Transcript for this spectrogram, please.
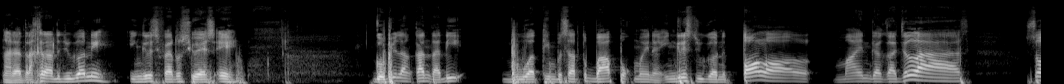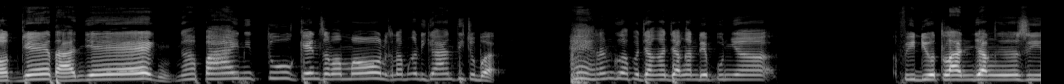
Nah dan terakhir ada juga nih Inggris versus USA. Gue bilang kan tadi dua tim besar tuh bapuk mainnya. Inggris juga nih tolol, main gak jelas. Southgate anjing, ngapain itu Ken sama Mount? Kenapa nggak diganti coba? Heran gue apa jangan-jangan dia punya video telanjangnya si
